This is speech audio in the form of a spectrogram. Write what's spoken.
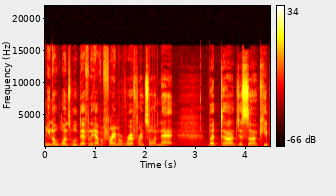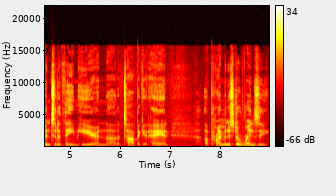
you know, ones will definitely have a frame of reference on that. But uh, just uh, keeping to the theme here and uh, the topic at hand, uh, Prime Minister Renzi,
